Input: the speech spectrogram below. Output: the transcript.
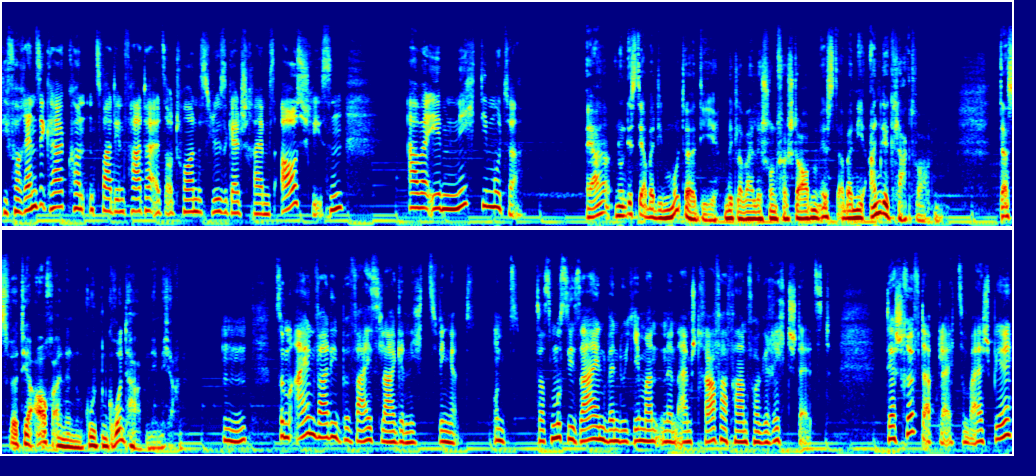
Die Forensiker konnten zwar den Vater als Autoren des Lösegeldschreibens ausschließen, aber eben nicht die Mutter. Ja, nun ist ja aber die Mutter, die mittlerweile schon verstorben ist, aber nie angeklagt worden. Das wird ja auch einen guten Grund haben, nehme ich an. Mhm. Zum einen war die Beweislage nicht zwingend. Und Das muss sie sein, wenn du jemanden in einem Strafverfahren vor Gericht stellst. Der Schriftabgleich zum Beispiel,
